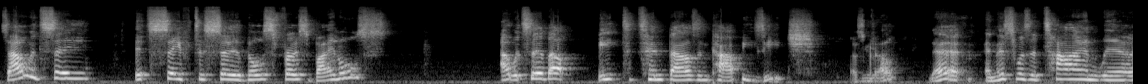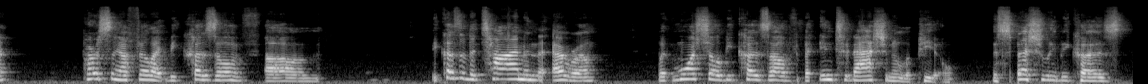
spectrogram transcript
So I would say it's safe to say those first vinyls, I would say about eight to ten thousand copies each. That's You good. know? Yeah. And this was a time where personally I feel like because of um because of the time and the era, but more so because of the international appeal, especially because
